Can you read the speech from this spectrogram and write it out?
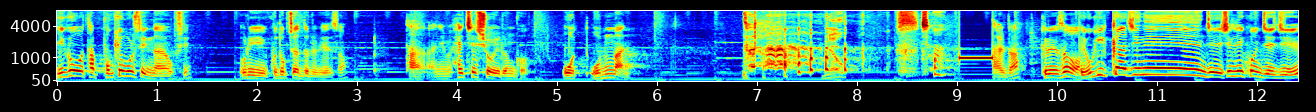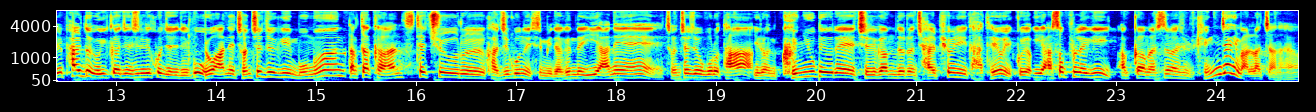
이거 다 벗겨볼 수 있나요 혹시? 우리 구독자들을 위해서? 다 아니면 해체쇼 이런 거? 옷, 옷만? 자, 달다? 그래서 여기까지는 이제 실리콘 재질, 팔도 여기까지는 실리콘 재질이고 이 안에 전체적인 몸은 딱딱한 statue를 가지고는 있습니다. 근데 이 안에 전체적으로 다 이런 근육들의 질감들은 잘 표현이 다 되어 있고요. 이 아서플렉이 아까 말씀하신 굉장히 말랐잖아요.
